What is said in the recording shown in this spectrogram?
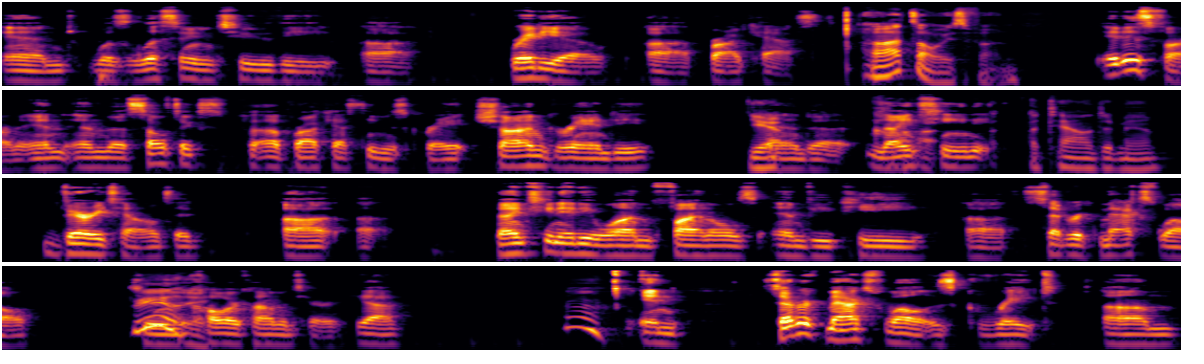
and was listening to the uh, radio uh, broadcast. Oh, that's always fun. It is fun, and and the Celtics uh, broadcast team is great. Sean Grande, Yeah, and uh, nineteen a talented man. very talented. Uh, uh, 1981 Finals MVP uh, Cedric Maxwell doing Really? color commentary. Yeah, Huh. and Cedric Maxwell is great um,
